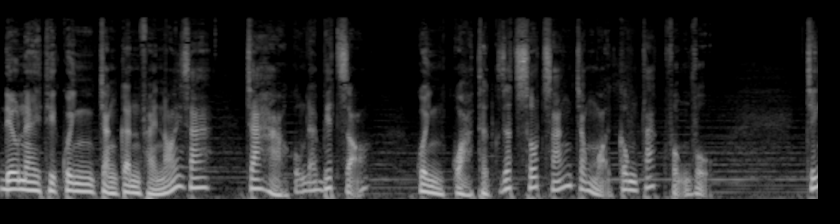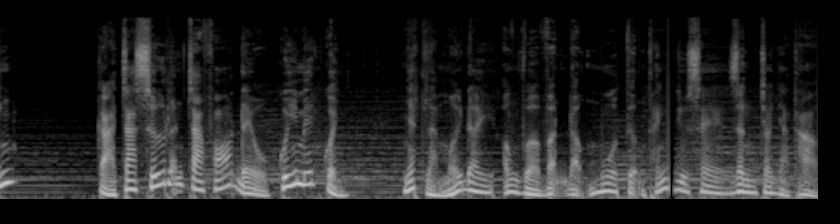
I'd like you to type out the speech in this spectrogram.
Điều này thì Quỳnh chẳng cần phải nói ra, cha Hảo cũng đã biết rõ. Quỳnh quả thực rất sốt sáng trong mọi công tác phụng vụ. Chính cả cha xứ lẫn cha phó đều quý mến Quỳnh. Nhất là mới đây ông vừa vận động mua tượng thánh du xe dâng cho nhà thờ.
